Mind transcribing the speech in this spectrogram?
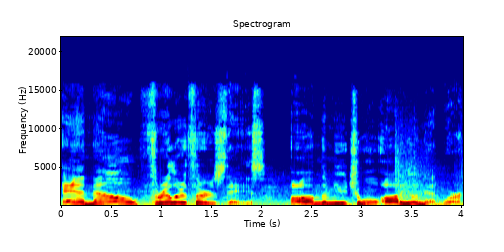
And now, Thriller Thursdays on the Mutual Audio Network.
